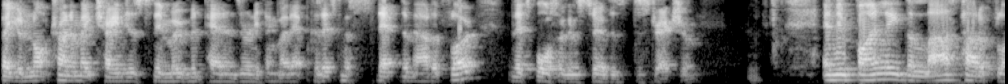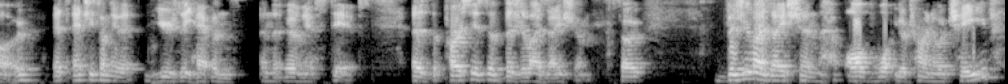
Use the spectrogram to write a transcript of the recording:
but you're not trying to make changes to their movement patterns or anything like that because that's going to snap them out of flow, and that's also going to serve as a distraction. And then finally, the last part of flow, it's actually something that usually happens in the earlier steps, is the process of visualization. So, visualization of what you're trying to achieve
